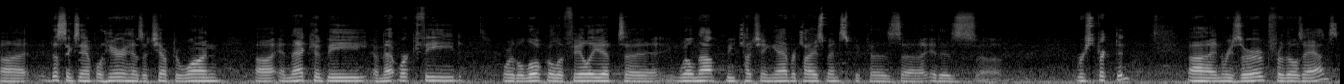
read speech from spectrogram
uh, this example here has a chapter one, uh, and that could be a network feed or the local affiliate uh, will not be touching advertisements because uh, it is uh, restricted uh, and reserved for those ads.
